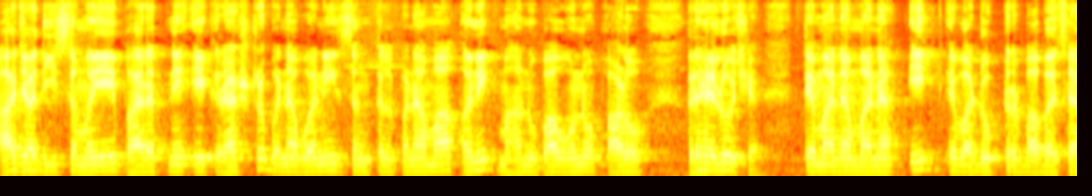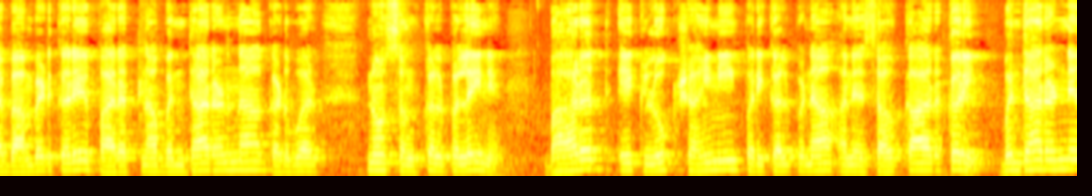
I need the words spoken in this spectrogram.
આઝાદી સમયે ભારતને એક રાષ્ટ્ર બનાવવાની સંકલ્પનામાં અનેક મહાનુભાવોનો ફાળો રહેલો છે. તેમાંનામાંના એક એવા ડૉક્ટર બાબા સાહેબ આંબેડકરે ભારતના બંધારણના ઘડવરનો સંકલ્પ લઈને ભારત એક લોકશાહીની પરિકલ્પના અને સહકાર કરી બંધારણને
